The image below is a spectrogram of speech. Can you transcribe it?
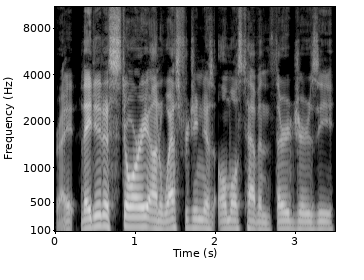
right? They did a story on West Virginia's almost having third jersey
